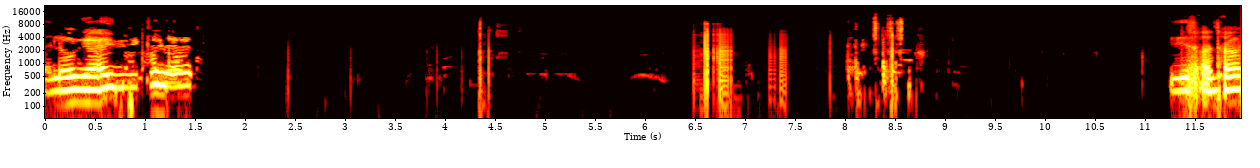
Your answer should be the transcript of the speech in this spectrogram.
हॅलो वीस हजार.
